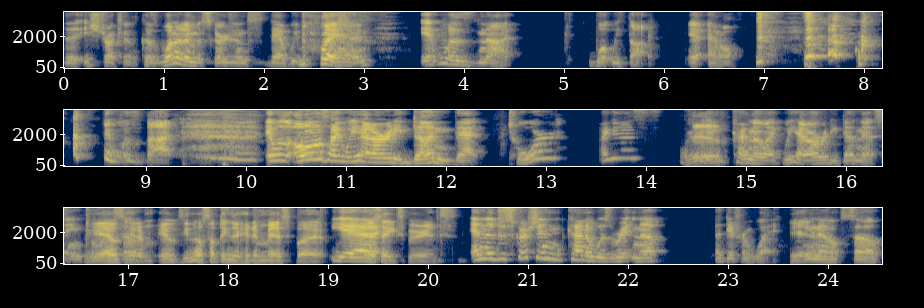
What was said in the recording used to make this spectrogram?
the instructions because one of them excursions that we planned, it was not what we thought at all. it was not. It was almost like we had already done that tour. I guess. Really, Yeah. kind of like we had already done that same tour. Yeah, it was so- hit it was you know some things are hit and miss, but yeah, that's an experience. and the description kind of was written up a different way Yeah. you know so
